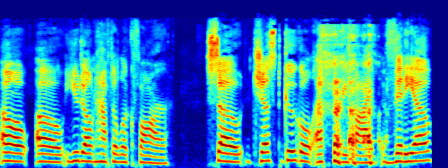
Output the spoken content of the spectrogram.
Oh, oh, you don't have to look far. So just Google F thirty five video,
